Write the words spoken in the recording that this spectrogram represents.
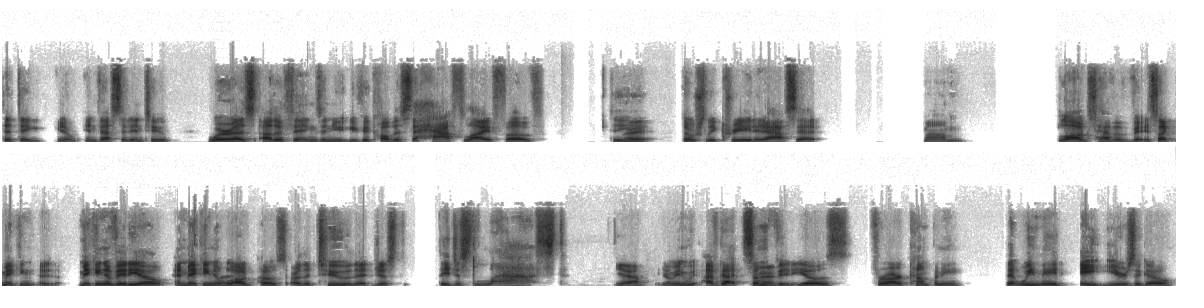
that they you know invested into. Whereas other things, and you, you could call this the half life of the right. Socially created asset. Um, blogs have a it's like making uh, making a video and making a right. blog post are the two that just they just last yeah you know i mean we, i've got some right. videos for our company that we made eight years ago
